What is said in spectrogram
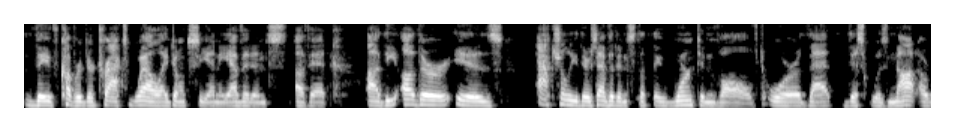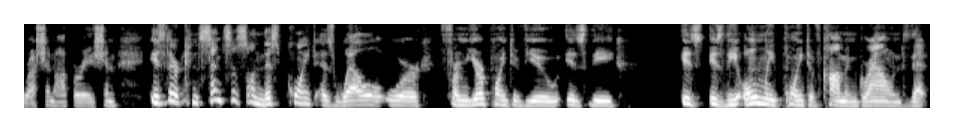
they've covered their tracks well. I don't see any evidence of it. Uh, the other is actually there's evidence that they weren't involved or that this was not a Russian operation. Is there consensus on this point as well, or from your point of view, is the is is the only point of common ground that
